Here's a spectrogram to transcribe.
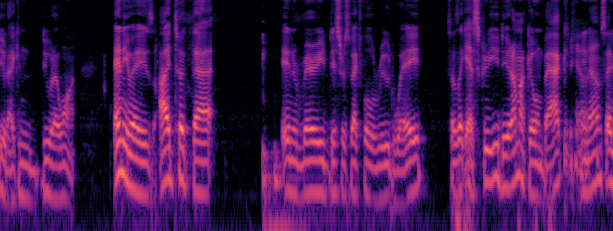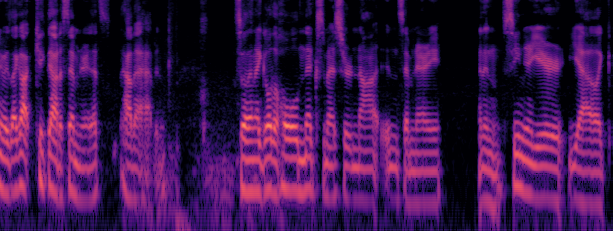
dude, I can do what I want. Anyways, I took that in a very disrespectful, rude way. So I was like, "Yeah, screw you, dude. I'm not going back." Yeah. You know. So, anyways, I got kicked out of seminary. That's how that happened. So then I go the whole next semester not in seminary, and then senior year, yeah, like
